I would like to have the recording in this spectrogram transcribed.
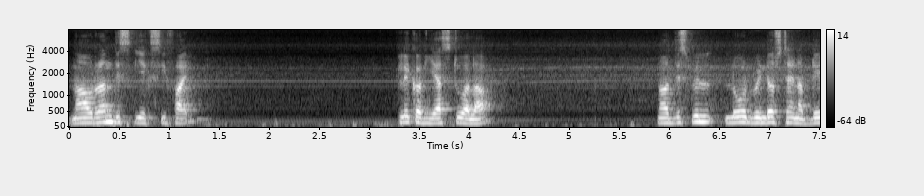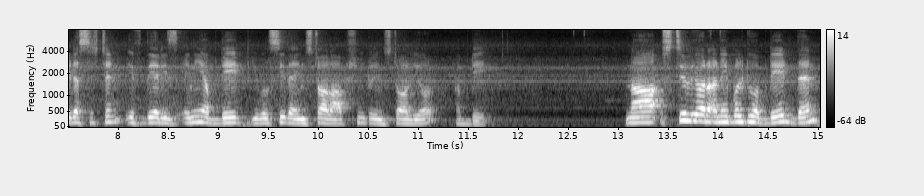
Now run this exe file. Click on yes to allow. Now this will load Windows 10 update assistant. If there is any update you will see the install option to install your update. Now still you are unable to update then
